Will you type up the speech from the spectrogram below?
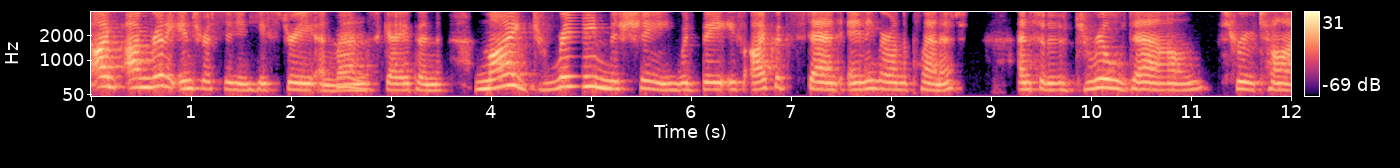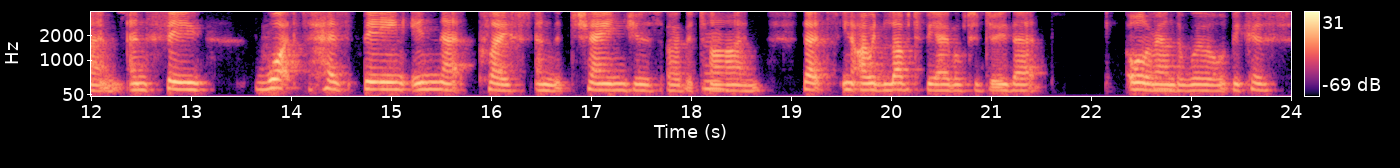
I, I'm I'm really interested in history and Mm. landscape, and my dream machine would be if I could stand anywhere on the planet and sort of drill down through time and see what has been in that place and the changes over Mm. time. That you know, I would love to be able to do that all around the world because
